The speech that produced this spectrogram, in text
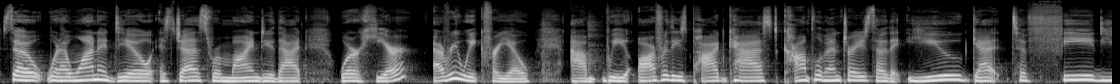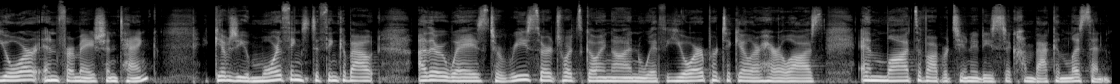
So what I want to do is just remind you that we're here every week for you. Um, we offer these podcasts complimentary so that you get to feed your information tank gives you more things to think about, other ways to research what's going on with your particular hair loss, and lots of opportunities to come back and listen.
